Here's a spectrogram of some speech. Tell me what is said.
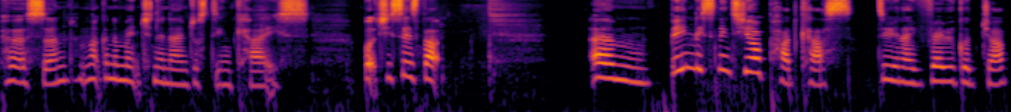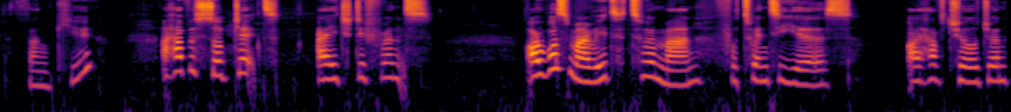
person, I'm not going to mention her name just in case, but she says that um been listening to your podcast, doing a very good job. Thank you. I have a subject, age difference. I was married to a man for 20 years. I have children.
